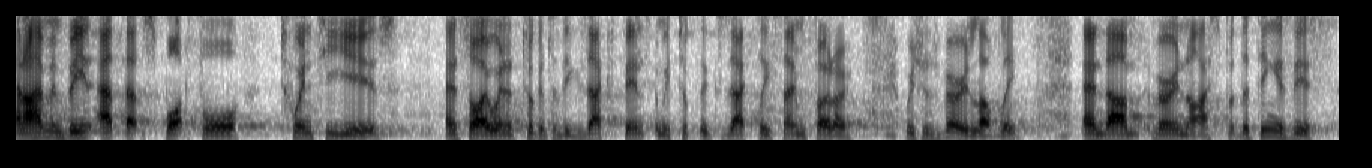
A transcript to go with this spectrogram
And I haven't been at that spot for 20 years. And so I went and took it to the exact fence, and we took the exactly same photo, which is very lovely and um, very nice. But the thing is this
